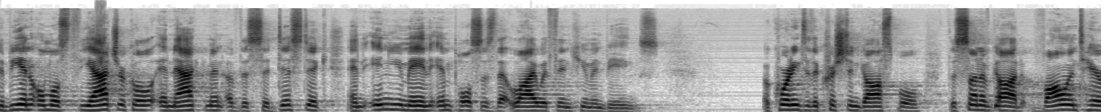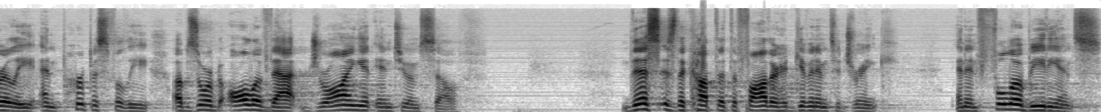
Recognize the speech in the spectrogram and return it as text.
to be an almost theatrical enactment of the sadistic and inhumane impulses that lie within human beings. According to the Christian gospel, the Son of God voluntarily and purposefully absorbed all of that, drawing it into himself. This is the cup that the Father had given him to drink, and in full obedience,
